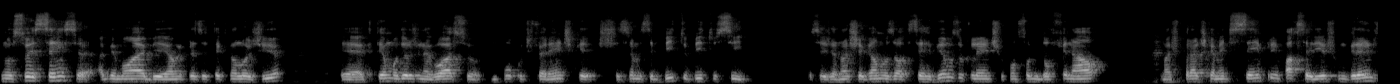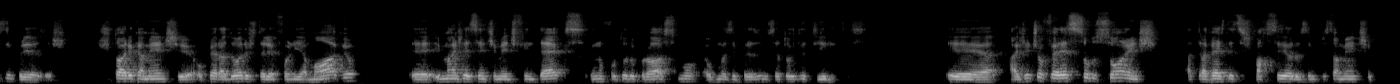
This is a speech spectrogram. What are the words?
Na sua essência, a Bimob é uma empresa de tecnologia é, que tem um modelo de negócio um pouco diferente, que chama-se B2B2C. Ou seja, nós chegamos, a, servimos o cliente, o consumidor final, mas praticamente sempre em parcerias com grandes empresas. Historicamente, operadores de telefonia móvel e, mais recentemente, fintechs, e no futuro próximo, algumas empresas no setor de utilities. É, a gente oferece soluções através desses parceiros em principalmente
